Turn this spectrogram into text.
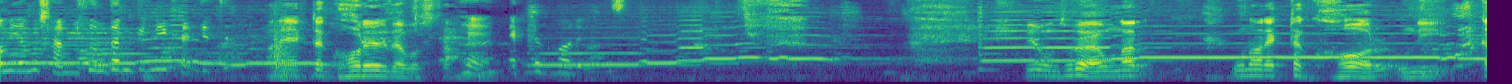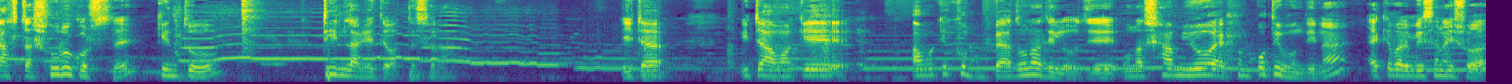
আমি আমার স্বামী সন্তানকে নিয়ে খাইতে চাই। মানে একটা ঘরের ব্যবস্থা। হ্যাঁ একটা ঘরে প্রিয় বন্ধুরা ওনার ওনার একটা ঘর উনি কাজটা শুরু করছে কিন্তু টিন লাগাইতে পারতেছে না। এটা এটা আমাকে আমাকে খুব বেদনা দিল যে ওনার স্বামীও এখন প্রতিবন্ধী না একেবারে বিছানায় শোয়া।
